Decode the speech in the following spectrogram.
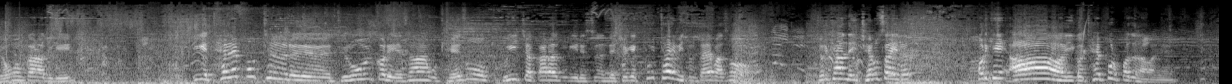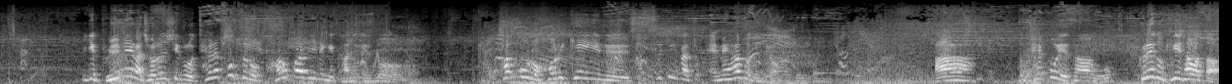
영혼 깔아주기 이게 텔레포트를 들어올 거를 예상하고 계속 V자 깔아주기를 쓰는데 저게 쿨타임이 좀 짧아서 저렇게 하는데 제노사이드 허리케인 아 이거 텔포로 빠져나가네 이게 불매가 저런 식으로 텔레포트로 바로 빠지는 게 가능해서 함부로 허리케인을 쓰기가 좀 애매하거든요. 아, 또 텔포 예상하고. 그래도 기회 잡았다.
